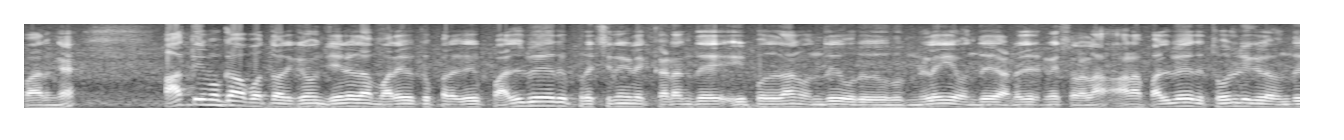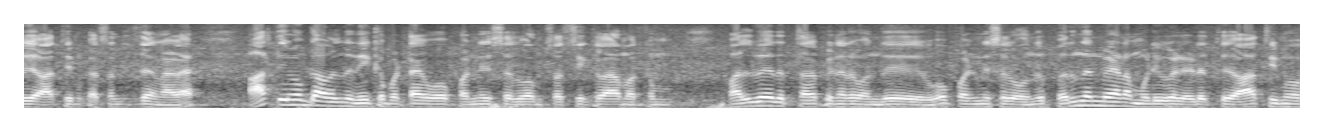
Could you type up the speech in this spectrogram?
பாருங்கள் அதிமுக பொறுத்த வரைக்கும் ஜெயலலிதா மறைவுக்கு பிறகு பல்வேறு பிரச்சனைகளை கடந்து இப்போது தான் வந்து ஒரு ஒரு நிலையை வந்து அடைஞ்சிருக்குன்னே சொல்லலாம். ஆனால் பல்வேறு தோல்விகளை வந்து அதிமுக சந்தித்ததுனால அதிமுகவிலிருந்து நீக்கப்பட்ட ஓ பன்னீர்செல்வம் சசிகலா மற்றும் பல்வேறு தரப்பினரும் வந்து ஓ பன்னீர்செல்வம் வந்து பெருந்தன்மையான முடிவுகள் எடுத்து அதிமுக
